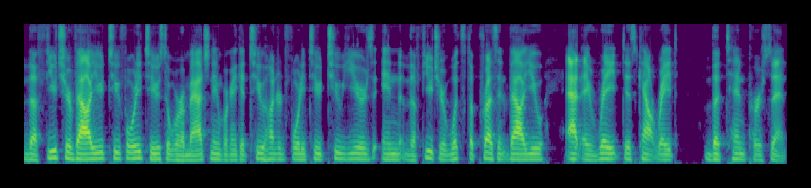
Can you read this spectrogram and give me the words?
the future value 242. So we're imagining we're going to get 242 two years in the future. What's the present value at a rate, discount rate, the 10%.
